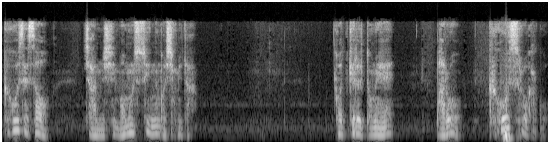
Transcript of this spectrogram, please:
그곳에서 잠시 머물 수 있는 것입니다. 걷기를 통해 바로 그곳으로 가고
